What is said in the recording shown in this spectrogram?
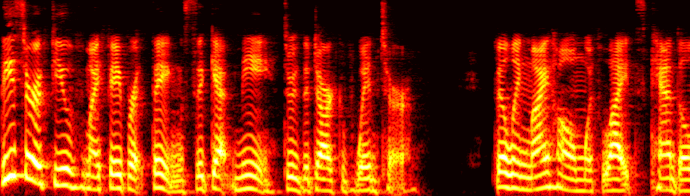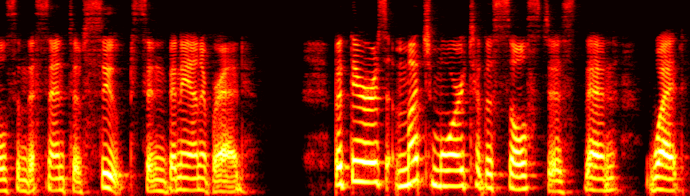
These are a few of my favorite things that get me through the dark of winter, filling my home with lights, candles, and the scent of soups and banana bread. But there's much more to the solstice than what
